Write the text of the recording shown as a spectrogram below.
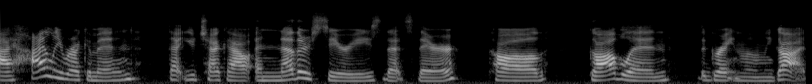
I highly recommend that you check out another series that's there called Goblin, the Great and Lonely God.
